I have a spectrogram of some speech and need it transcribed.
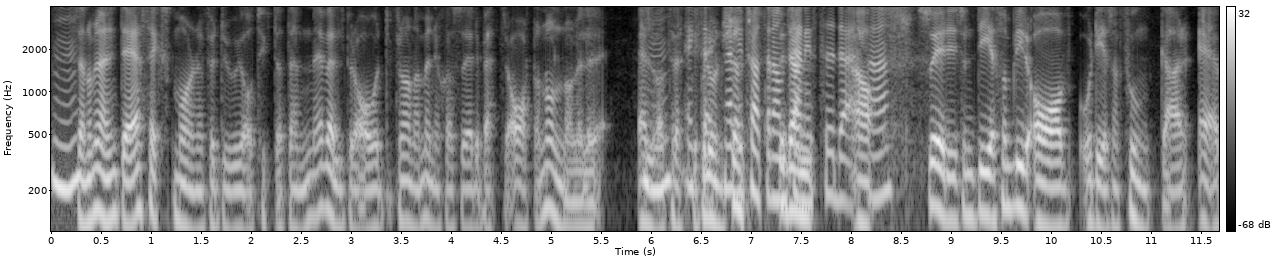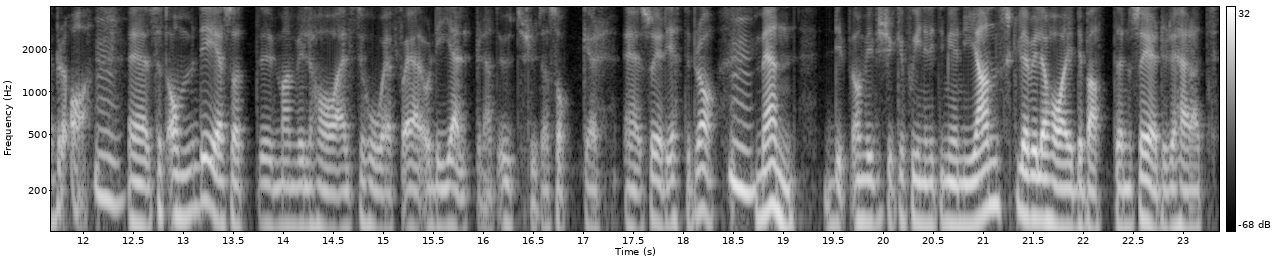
Mm. Sen om den inte är sex på morgonen för du och jag tyckte att den är väldigt bra och för en annan människa så är det bättre 18.00 eller 11.30 Mm, på lunchen. när vi pratar om Så den- träningstider. ja. Ja. Så är det liksom det som blir av och det som funkar är bra. Mm. Eh, Så att om det är så att eh, man vill ha LCHF och- det hjälper att utesluta socker eh, så är det jättebra. Mm. Men om vi försöker få in lite mer nyans skulle jag vilja ha i debatten så är det det här att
